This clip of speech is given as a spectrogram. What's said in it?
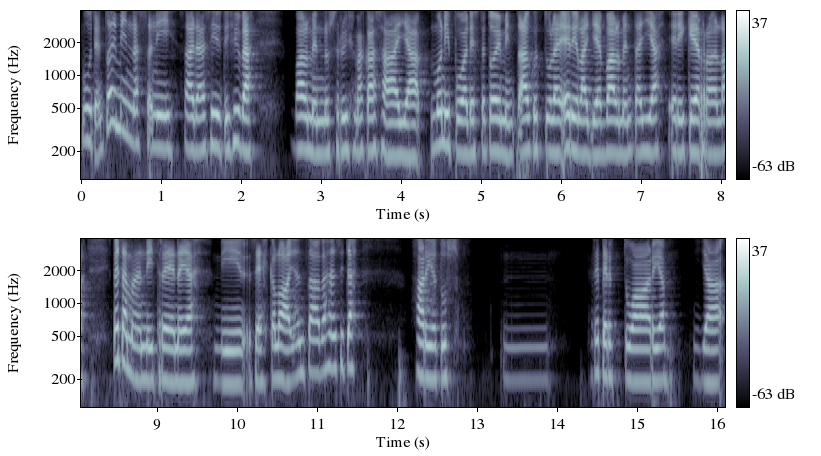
muuten toiminnassa, niin saadaan silti hyvä valmennusryhmä kasaan ja monipuolista toimintaa, kun tulee eri lajien valmentajia eri kerroilla vetämään niitä treenejä, niin se ehkä laajentaa vähän sitä harjoitusrepertuaaria mm, ja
